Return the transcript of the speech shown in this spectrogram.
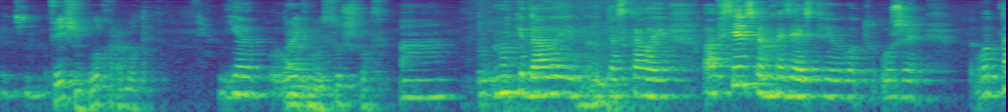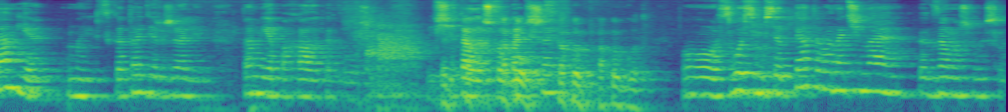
печень. Печень плохо работает. Я Поэтому и сушит вас. а, ну, кидала и таскала. и- А в сельском хозяйстве вот уже, вот там я, мы скота держали, там я пахала как лошадь. Считала, Это с что какого- большая. С какой, какой год? О, с 85-го начиная, как замуж вышла.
